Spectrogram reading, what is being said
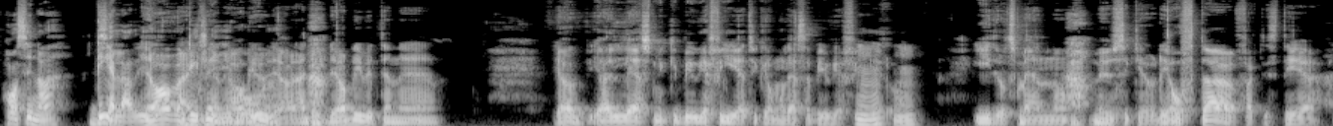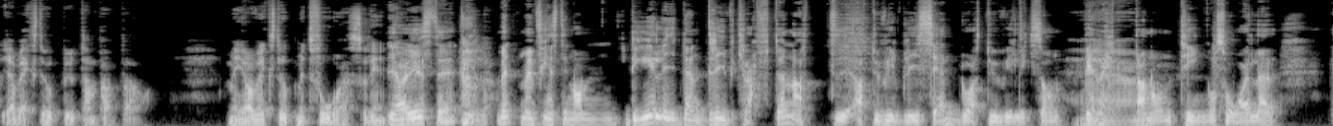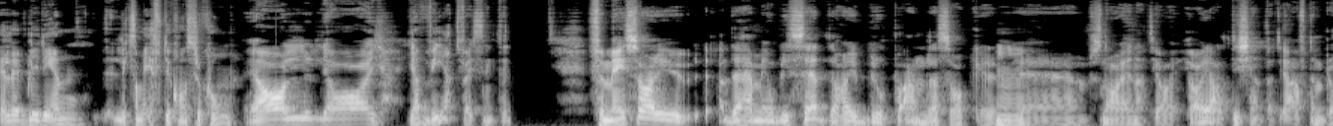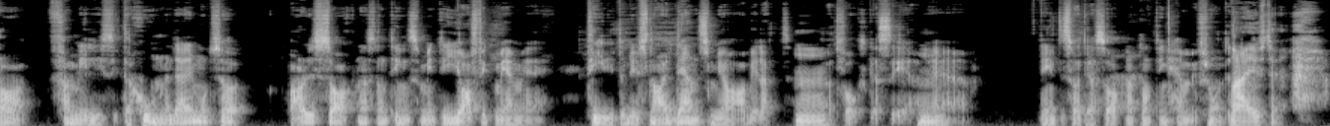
har sina delar i, Ja, ditt liv. Ja, gud, ja. Det, det har blivit en... Eh, jag, jag har läst mycket biografier. Jag tycker om att läsa biografier. Mm, mm. Idrottsmän och musiker. Och det är ofta faktiskt det jag växte upp utan pappa. Men jag växte upp med två, så det är inte, Ja, just det. Men, men finns det någon del i den drivkraften att, att du vill bli sedd och att du vill liksom berätta Eh. någonting och så eller, eller blir det en liksom efterkonstruktion? Ja, ja, jag vet faktiskt inte. För mig så har det ju, det här med att bli sedd, det har ju berott på andra saker. Mm. Eh, snarare än att jag, jag har ju alltid känt att jag har haft en bra familjesituation. Men däremot så har det saknats någonting som inte jag fick med mig tidigt. Och det är snarare den som jag har velat Mm. att folk ska se. Mm. Eh, det är inte så att jag har saknat någonting hemifrån. Nej, just det.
